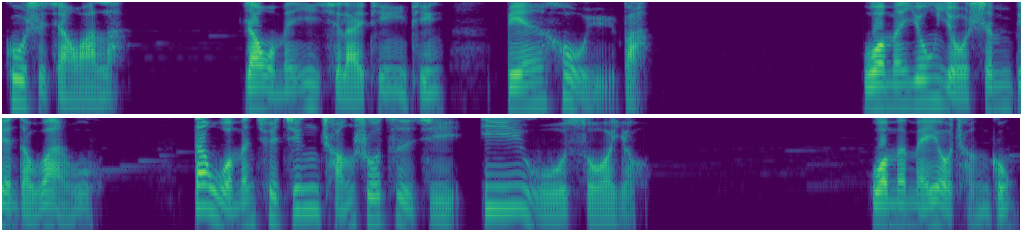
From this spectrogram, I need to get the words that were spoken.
故事讲完了，让我们一起来听一听编后语吧。我们拥有身边的万物。但我们却经常说自己一无所有。我们没有成功，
